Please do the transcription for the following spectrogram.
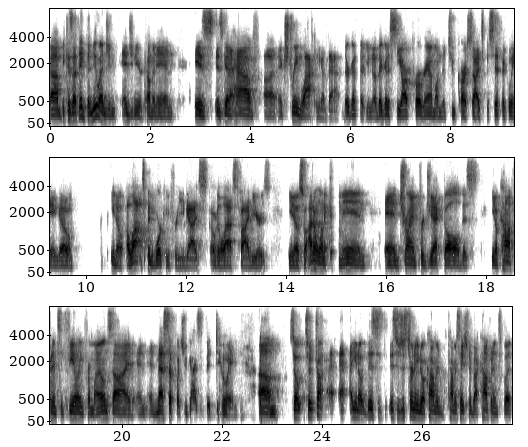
um, because I think the new engine engineer coming in is is going to have uh, an extreme lacking of that. They're going to you know they're going to see our program on the two car side specifically and go, you know, a lot's been working for you guys over the last five years. You know, so I don't want to come in and try and project all this you know confidence and feeling from my own side and and mess up what you guys have been doing. Um, so to try you know this is this is just turning into a conversation about confidence but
